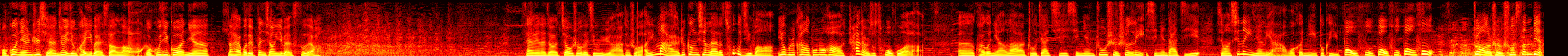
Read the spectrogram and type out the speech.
我过年之前就已经快一百三了，我估计过完年那还不得奔向一百四呀。下一位呢叫教授的鲸鱼啊，他说：“哎呀妈呀，这更新来的猝不及防，要不是看了公众号，差点就错过了。”呃，快过年了，祝佳期新年诸事顺利，新年大吉！希望新的一年里啊，我和你都可以暴富、暴富、暴富！重要的事说三遍。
